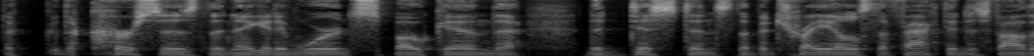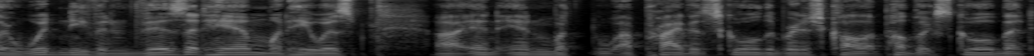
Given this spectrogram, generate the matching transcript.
the, the curses, the negative words spoken, the, the distance, the betrayals, the fact that his father wouldn't even visit him when he was uh, in, in what a private school, the British call it public school, but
